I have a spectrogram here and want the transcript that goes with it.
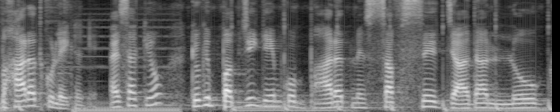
भारत को लेकर के। ऐसा क्यों? क्योंकि पबजी गेम को भारत में सबसे ज़्यादा लोग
